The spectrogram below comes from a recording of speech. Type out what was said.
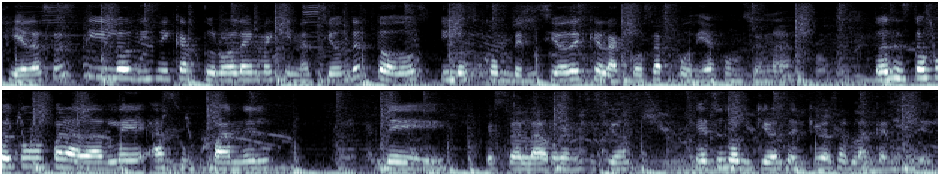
Fiel a su estilo, Disney capturó la imaginación de todos y los convenció de que la cosa podía funcionar. Entonces esto fue como para darle a su panel de pues a la organización, esto es lo que quiero hacer, quiero hacer Blancanieves,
